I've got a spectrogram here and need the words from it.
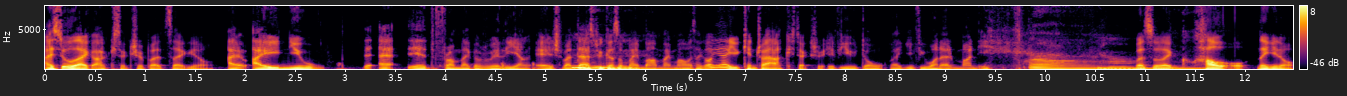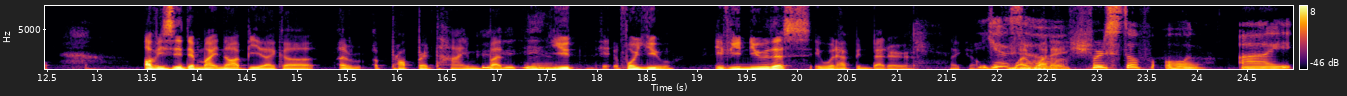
I still like architecture, but it's like you know, I I knew uh, it from like a really young age. But that's because of my mom. My mom was like, "Oh yeah, you can try architecture if you don't like if you want to earn money." Oh. But so like how like you know, obviously there might not be like a a, a proper time, but Mhm. Yeah. you for you, if you knew this, it would have been better. Like you know, Yes. at what uh, age? First of all, I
